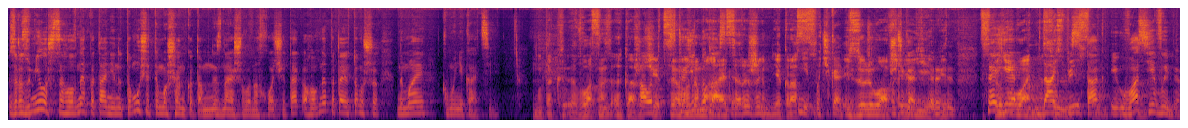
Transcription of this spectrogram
зрозуміло, що це головне питання не тому, що Тимошенко там не знає, що вона хоче, так а головне питання в тому, що немає комунікації. Ну так, е, власне кажучи, от скажіть, будь домагається ласка- режим, якраз Ні, почекайте. ізолювавши Почекайте. її від це є спілкування з даність, так? І у вас є вибір.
